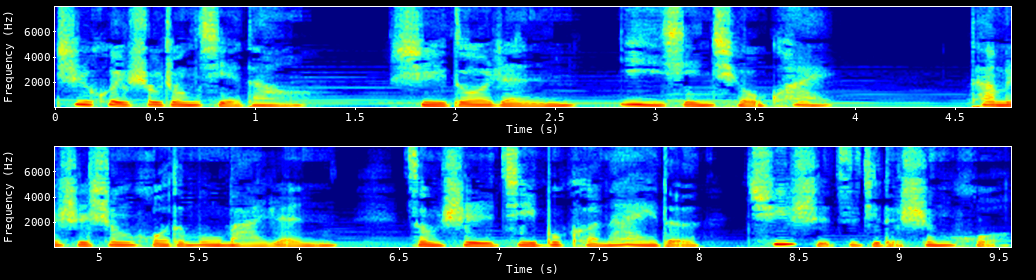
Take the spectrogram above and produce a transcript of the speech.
智慧书中写道。许多人一心求快，他们是生活的牧马人，总是急不可耐地驱使自己的生活，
